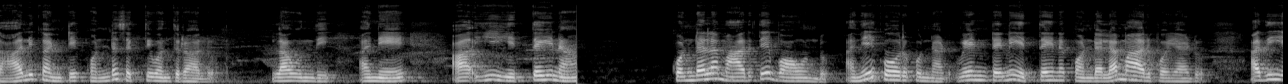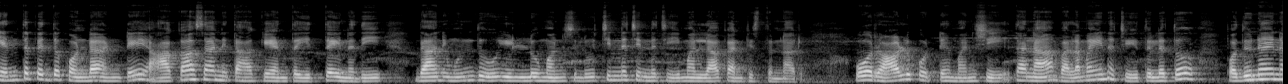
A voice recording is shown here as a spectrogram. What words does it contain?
గాలి కంటే కొండ శక్తివంతురాలు. లా ఉంది అనే ఆ ఈ ఎత్తైన కొండలా మారితే బావుండు అని కోరుకున్నాడు. వెంటనే ఎత్తైన కొండలా మారిపోయాడు. అది ఎంత పెద్ద కొండ అంటే ఆకాశాన్ని తాకే అంత ఎత్తైనది. దాని ముందు ఇళ్ళు మనుషులు చిన్న చిన్న చీమల్లా కనిపిస్తున్నారు. ఓ రాళ్ళు కొట్టే మనిషి తన బలమైన చేతులతో పదునైన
